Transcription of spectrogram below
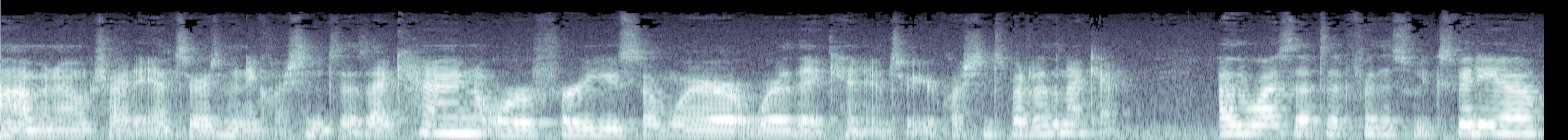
Um, and I will try to answer as many questions as I can or refer you somewhere where they can answer your questions better than I can. Otherwise, that's it for this week's video.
